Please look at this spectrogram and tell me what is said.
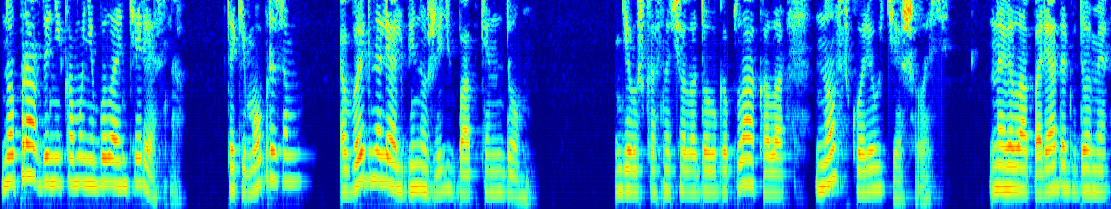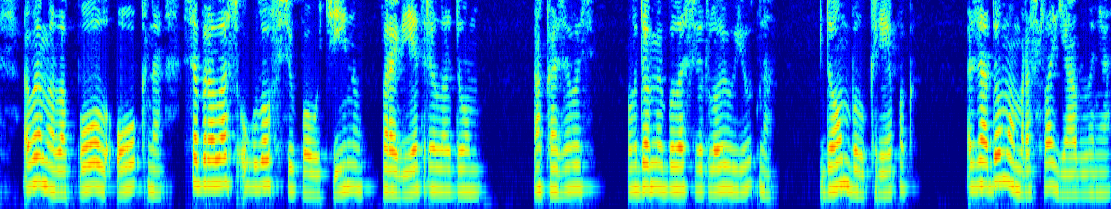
но правда никому не была интересна. Таким образом, выгнали Альбину жить в бабкин дом. Девушка сначала долго плакала, но вскоре утешилась. Навела порядок в доме, вымыла пол, окна, собрала с углов всю паутину, проветрила дом. Оказалось, в доме было светло и уютно. Дом был крепок. За домом росла яблоня.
